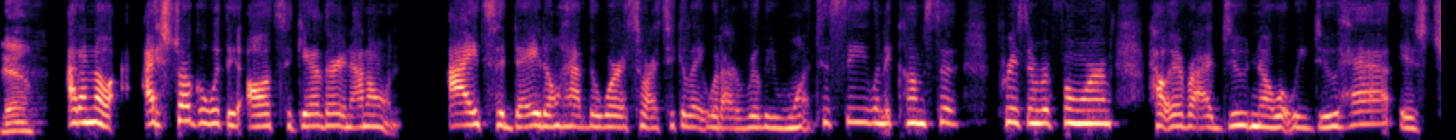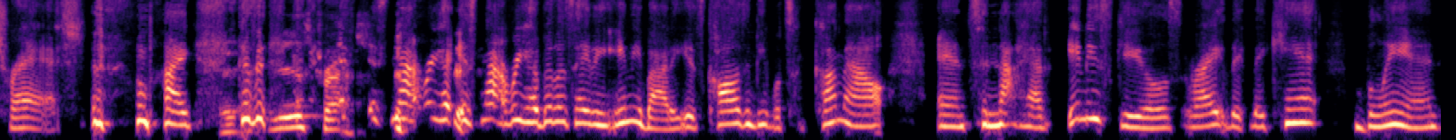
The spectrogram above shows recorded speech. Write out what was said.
yeah. I don't know. I struggle with it all together and I don't I today don't have the words to articulate what I really want to see when it comes to prison reform. However, I do know what we do have is trash. like because it, it, it, trash. it's not re- it's not rehabilitating anybody. It's causing people to come out and to not have any skills. Right? They they can't blend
